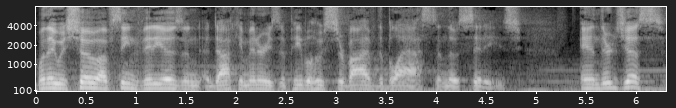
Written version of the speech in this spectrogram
when they would show, I've seen videos and, and documentaries of people who survived the blast in those cities. And they're just,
